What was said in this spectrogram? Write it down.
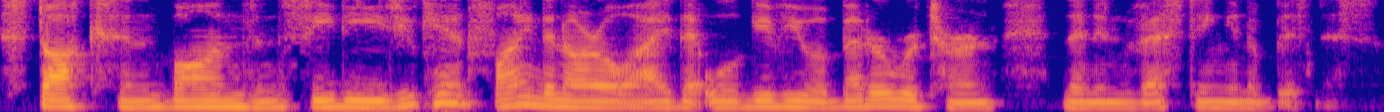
stocks and bonds and CDs. You can't find an ROI that will give you a better return than investing in a business.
